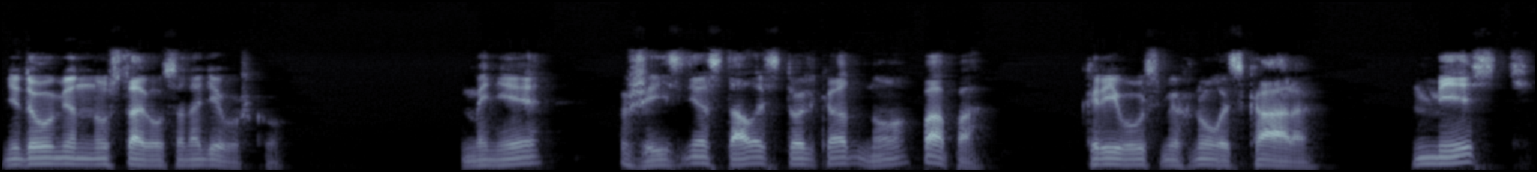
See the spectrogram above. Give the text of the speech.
недоуменно уставился на девушку. Мне в жизни осталось только одно, папа. Криво усмехнулась Кара. Месть.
